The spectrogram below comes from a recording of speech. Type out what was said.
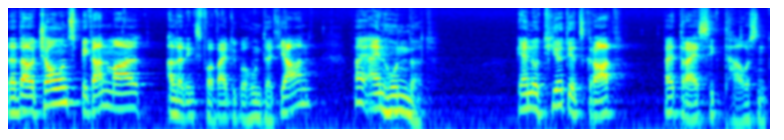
Der Dow Jones begann mal, allerdings vor weit über 100 Jahren, bei 100. Er notiert jetzt gerade bei 30.000.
